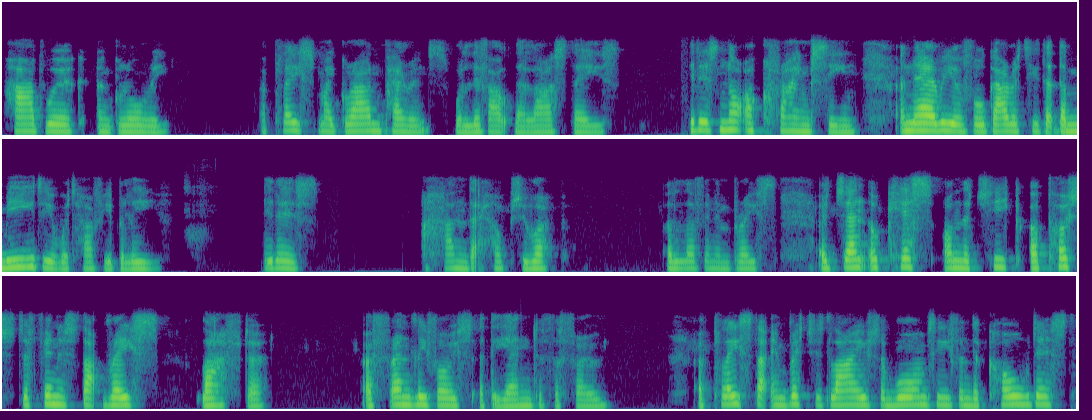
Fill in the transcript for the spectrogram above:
hard work, and glory. A place my grandparents will live out their last days. It is not a crime scene, an area of vulgarity that the media would have you believe. It is a hand that helps you up, a loving embrace, a gentle kiss on the cheek, a push to finish that race, laughter, a friendly voice at the end of the phone, a place that enriches lives and warms even the coldest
